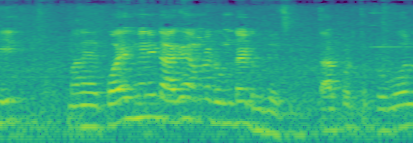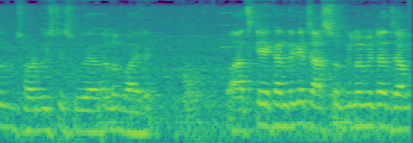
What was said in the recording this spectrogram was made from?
ঠিক মানে কয়েক মিনিট আগে আমরা রুমটায় ঢুকেছি। তারপর তো প্রবল ঝড় বৃষ্টি শুরু হয়ে গেলো বাইরে। তো আজকে এখান থেকে চারশো কিলোমিটার যাব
